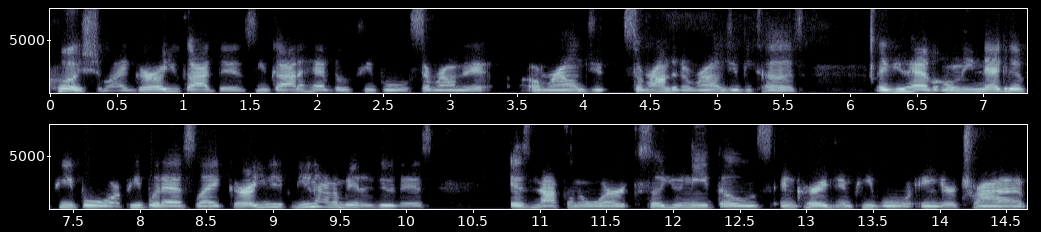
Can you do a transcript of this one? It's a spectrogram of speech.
push. Like, girl, you got this. You got to have those people surrounded around you, surrounded around you, because if you have only negative people or people that's like, girl, you you're not gonna be able to do this, it's not to work. So you need those encouraging people in your tribe.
